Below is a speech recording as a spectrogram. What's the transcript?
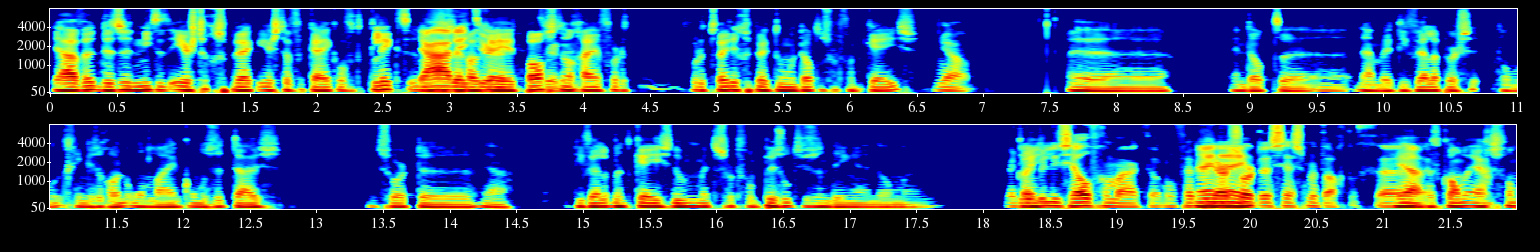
Ja, we, dit is niet het eerste gesprek. Eerst even kijken of het klikt. En Ja, dan nee, zeggen, oké, het past. tuurlijk. Dan ga je voor, de, voor het tweede gesprek doen we dat een soort van case. Ja. Eh, en dat eh, nou, bij developers, dan gingen ze gewoon online, konden ze thuis een soort eh, ja, development case doen met een soort van puzzeltjes en dingen. En dan, eh, Maar die je- hebben jullie zelf gemaakt dan? Of heb Nee, je daar nee. een soort assessment-achtig... ja, dat kwam ergens van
